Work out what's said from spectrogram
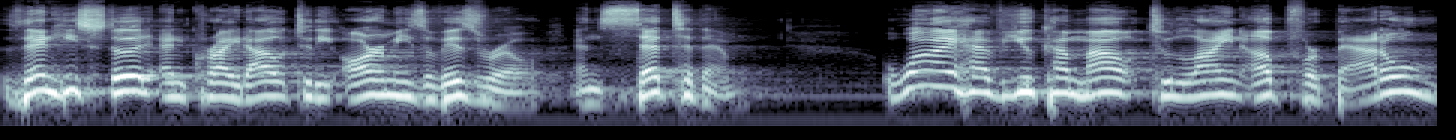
Then he stood and cried out to the armies of Israel and said to them, Why have you come out to line up for battle?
